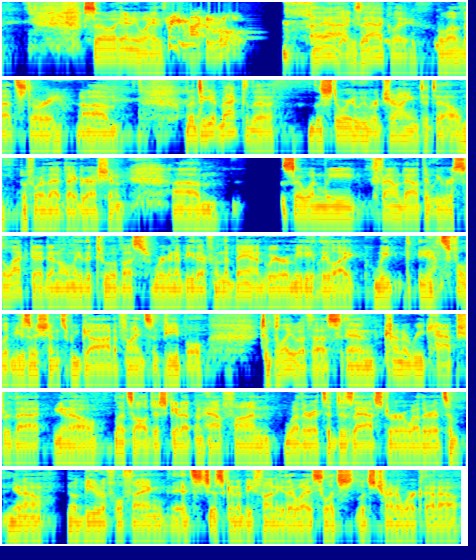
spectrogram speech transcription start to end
so anyway, pretty rock and roll. uh, yeah, exactly. I love that story. Um, but to get back to the the story we were trying to tell before that digression. Um, so when we found out that we were selected and only the two of us were going to be there from the band, we were immediately like, we yeah, it's full of musicians. We got to find some people to play with us and kind of recapture that, you know, let's all just get up and have fun, whether it's a disaster or whether it's a, you know, a beautiful thing. It's just going to be fun either way. So let's, let's try to work that out.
